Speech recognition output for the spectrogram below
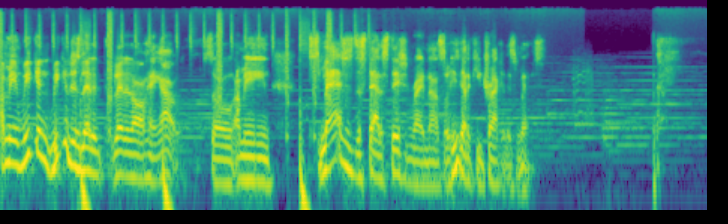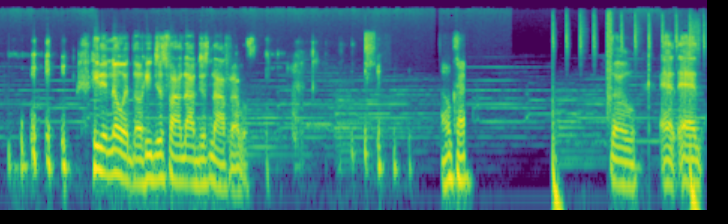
I mean, we can we can just let it let it all hang out. So I mean, Smash is the statistician right now, so he's got to keep track of this mess. he didn't know it though. He just found out just now, fellas. Okay. So at at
